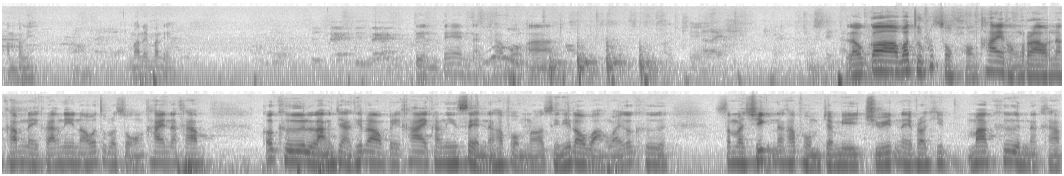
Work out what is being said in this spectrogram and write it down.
เอามาเลยมาเลยมาเลยตื่นเต้นนะครับผมอ่าโอเคแล้วก็วัตถุประสงค์ของค่ายของเรานะครับ ในครั้งนี้เนาะวัตถุประสงค์ของค่ายนะครับ ก็คือหลังจากที่เราไปค่ายครั้งนี้เสร็จนะครับผมเนาะสิ่งที่เราหวังไว้ก็คือสมาชิกนะครับ ผมจะมีชีวิตในพระคริดมากขึ้นนะครับ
